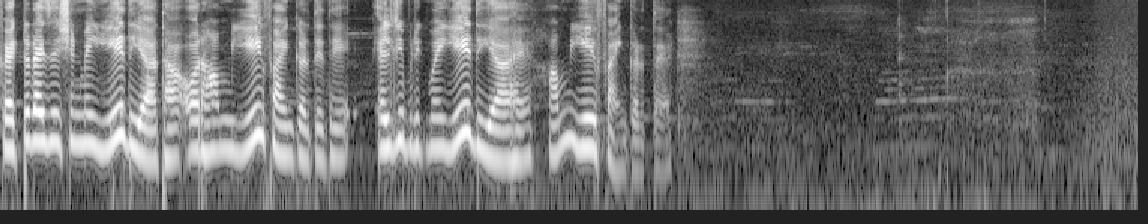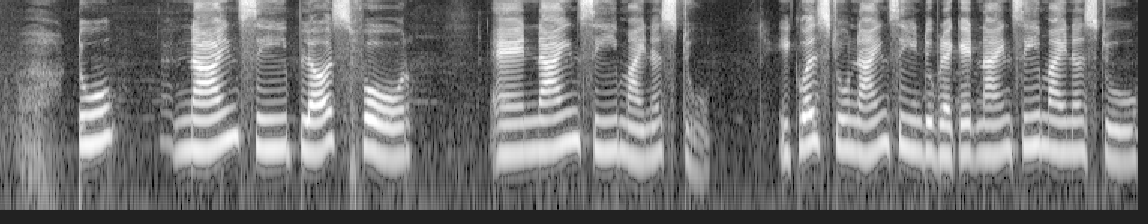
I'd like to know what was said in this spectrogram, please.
factorization में ये दिया था और हम ये फाइन करते थे एलजीब्रिक में ये दिया है, हम ये फाइन करते हैं। Two nine C plus four and nine C minus two equals to nine C into bracket nine C minus two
